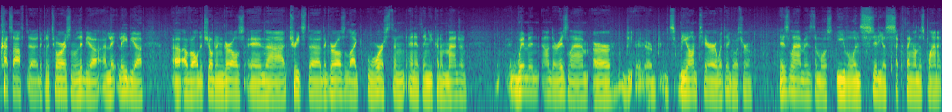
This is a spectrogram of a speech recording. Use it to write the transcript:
cuts off the, the clitoris and labia, labia uh, of all the children and girls and uh, treats the, the girls like worse than anything you can imagine. Women under Islam are, are it's beyond terror what they go through. Islam is the most evil, insidious, sick thing on this planet.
